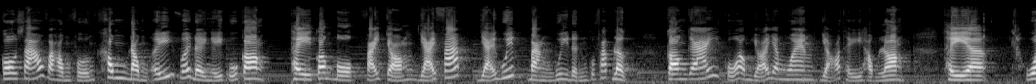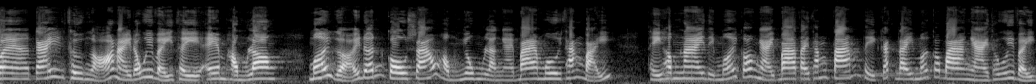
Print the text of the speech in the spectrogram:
cô Sáu và Hồng Phượng không đồng ý với đề nghị của con thì con buộc phải chọn giải pháp giải quyết bằng quy định của pháp luật. Con gái của ông Võ Văn Ngoan Võ Thị Hồng Loan. Thì à, qua cái thư ngõ này đó quý vị thì em Hồng Loan mới gửi đến cô Sáu Hồng Nhung là ngày 30 tháng 7 thì hôm nay thì mới có ngày 3 tây tháng 8 thì cách đây mới có 3 ngày thôi quý vị.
